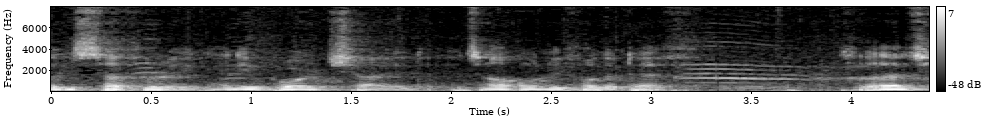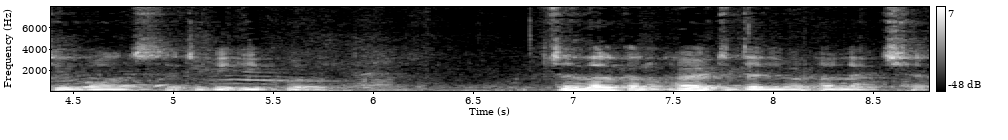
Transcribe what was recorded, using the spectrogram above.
in suffering, any poor child. It's not only for the deaf, so that she wants it to be equal. So welcome her to deliver her lecture.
